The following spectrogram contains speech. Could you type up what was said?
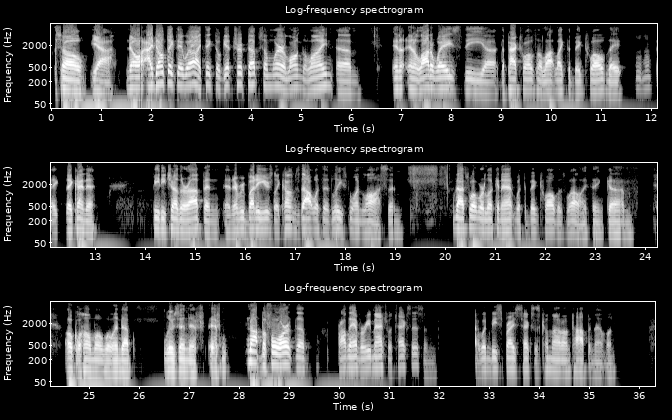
So yeah, no, I don't think they will. I think they'll get tripped up somewhere along the line. Um, in a, in a lot of ways, the uh, the Pac-12 is a lot like the Big 12. They mm-hmm. they they kind of beat each other up, and and everybody usually comes out with at least one loss, and that's what we're looking at with the Big 12 as well. I think um, Oklahoma will end up losing if if not before the probably have a rematch with Texas, and I wouldn't be surprised Texas come out on top in that one.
